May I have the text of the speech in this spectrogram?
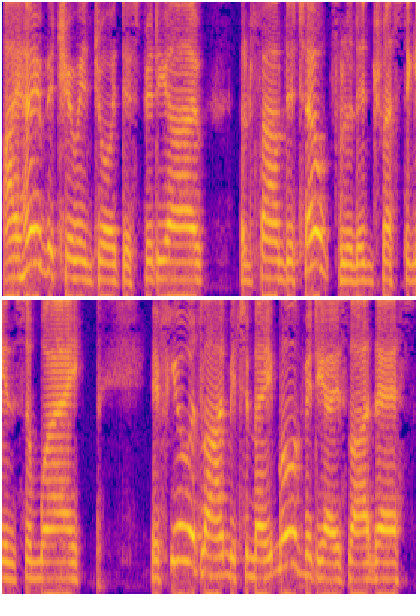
I hope that you enjoyed this video and found it helpful and interesting in some way. If you would like me to make more videos like this,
